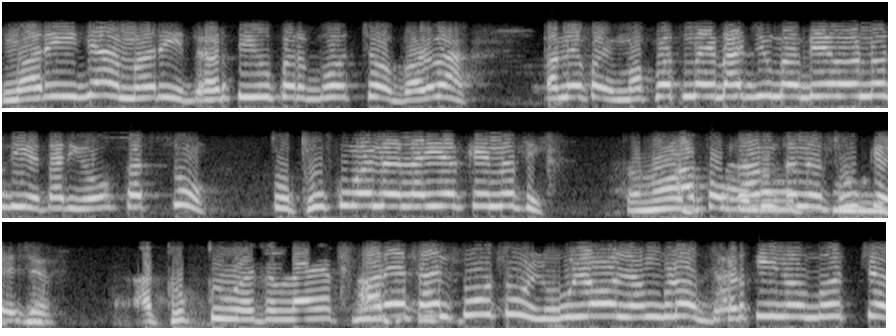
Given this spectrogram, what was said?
મરી જા મરી. ધરતી ઉપર બોજ છો ભળવા. તને કોઈ મફતમાં બાજુમાં બેવા ન દે. તારી ઓકાત શું? તું થૂકવાના લાયક કે નથી. તો કામ તને થૂકે છે. આ થૂકતું હોય તો લાયક અરે તન તું તું લૂલો લંગડો ધરતીનો બોજ છો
